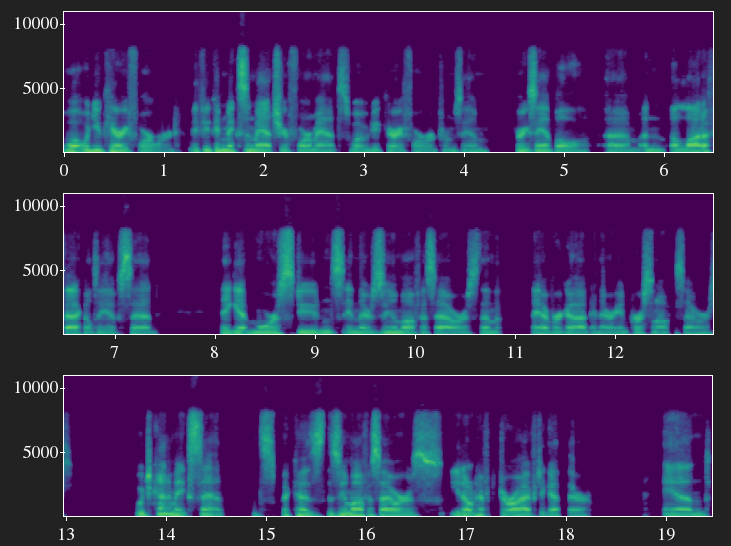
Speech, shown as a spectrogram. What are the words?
what would you carry forward? If you could mix and match your formats, what would you carry forward from Zoom? For example, um, a lot of faculty have said they get more students in their Zoom office hours than they ever got in their in person office hours, which kind of makes sense because the Zoom office hours, you don't have to drive to get there and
